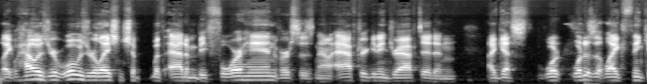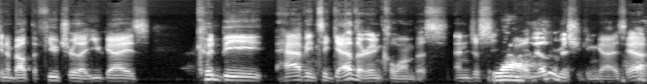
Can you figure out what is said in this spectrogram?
like how is your what was your relationship with Adam beforehand versus now after getting drafted? And I guess what what is it like thinking about the future that you guys could be having together in Columbus and just yeah. all the other Michigan guys? Yeah,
